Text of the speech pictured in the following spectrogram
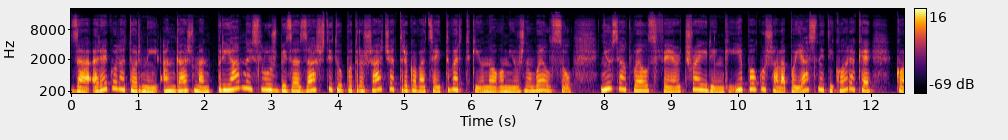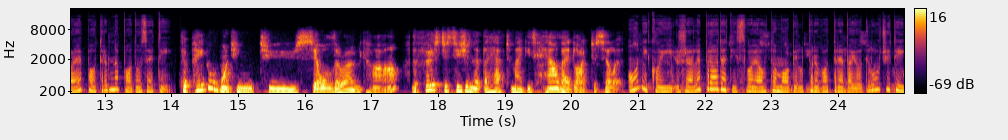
za regulatorni angažman pri javnoj službi za zaštitu potrošača trgovaca i tvrtki u Novom Južnom Walesu, New South Wales Fair Trading je pokušala pojasniti korake koje je potrebno poduzeti. For people wanting to sell their own car, the first decision that they have to make is how they'd like to sell it. Oni koji žele prodati svoj automobil prvo trebaju odlučiti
